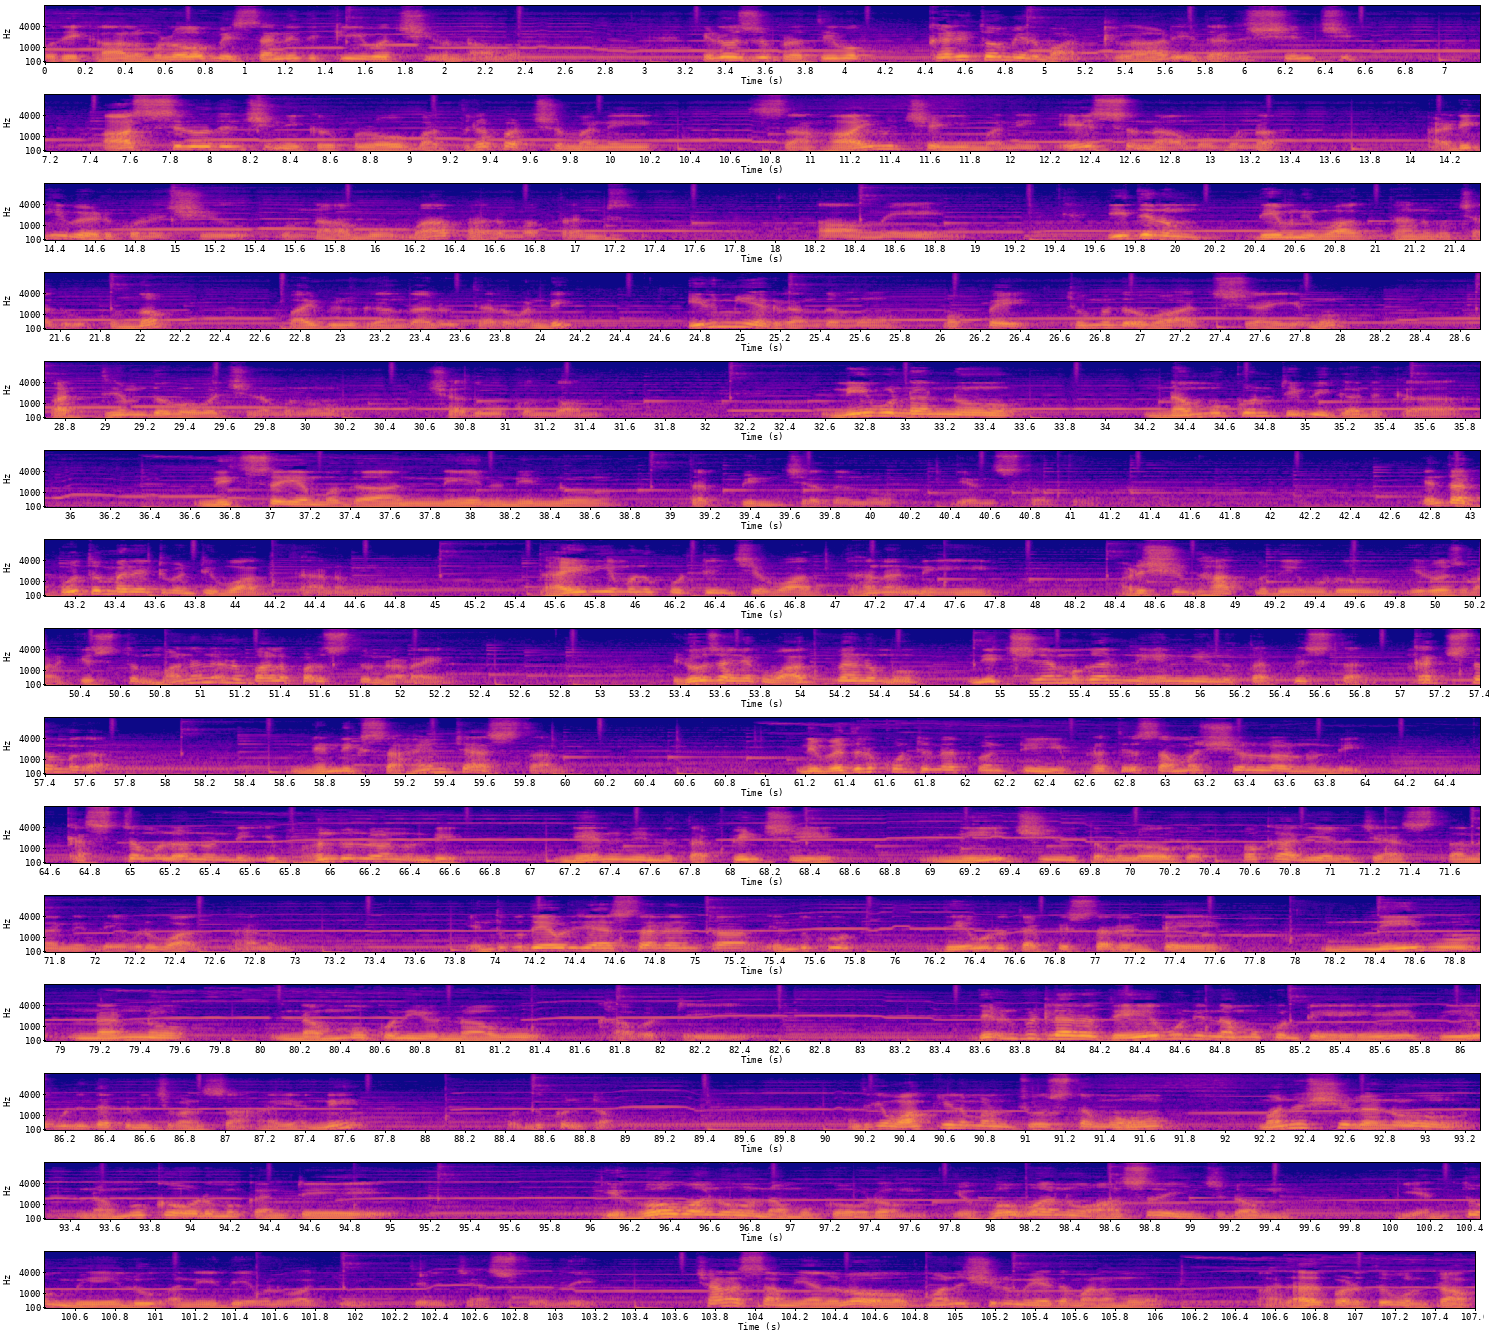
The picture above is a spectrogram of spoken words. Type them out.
ఉదయకాలములో మీ సన్నిధికి వచ్చి ఉన్నాము. ఈరోజు ప్రతి ఒక్కరితో మీరు మాట్లాడి దర్శించి ఆశీర్వదించి నీ కృపలో భద్రపరచమని సహాయం చేయమని ఏసునామమున అడిగి వేడుకొనొచ్చు ఉన్నాము మా పరమ తండ్రి. ఆమె ఈ దినం దేవుని వాగ్దానము చదువుకుందాం. బైబిల్ గ్రంథాలు తెరవండి. ఇర్మియ గ్రంథము ముప్పై తొమ్మిదవ అధ్యాయము పద్దెనిమిదవ వచనమును చదువుకుందాం. నీవు నన్ను నమ్ముకుంటివి గనుక నిశ్చయముగా నేను నిన్ను తప్పించదను దేవుని స్తోత్రం. ఎంత అద్భుతమైనటువంటి వాగ్దానము. ధైర్యమును పుట్టించే వాగ్దానాన్ని పరిశుద్ధాత్మ దేవుడు ఈరోజు మనకిస్తూ మనలను బలపరుస్తున్నాడు ఆయన. ఈరోజు ఆయనకు వాగ్దానము నిశ్చయముగా నేను నిన్ను తప్పిస్తాను. ఖచ్చితంగా నేను నీకు సహాయం చేస్తాను. నీవు ఎదుర్కొంటున్నటువంటి ప్రతి సమస్యల్లో నుండి కష్టముల నుండి ఇబ్బందుల్లో నుండి నేను నిన్ను తప్పించి నీ జీవితంలో గొప్ప కార్యాలు చేస్తానని దేవుడు వాగ్దానం. ఎందుకు దేవుడు చేస్తాడంట? ఎందుకు దేవుడు తప్పిస్తాడంటే నీవు నన్ను నమ్ముకొని ఉన్నావు కాబట్టి. దేవుని బిడ్డలారా దేవుణ్ణి నమ్ముకుంటే దేవుని దగ్గర నుంచి మన సహాయాన్ని పొందుకుంటాం. అందుకే వాక్యంలో మనం చూస్తాము మనుష్యులను నమ్ముకోవడము కంటే యహోవాను నమ్ముకోవడం యహోవాను ఆశ్రయించడం ఎంతో మేలు అని దేవుని వాక్యం తెలియజేస్తుంది. చాలా సమయాలలో మనుషుల మీద మనము ఆధారపడుతూ ఉంటాం.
